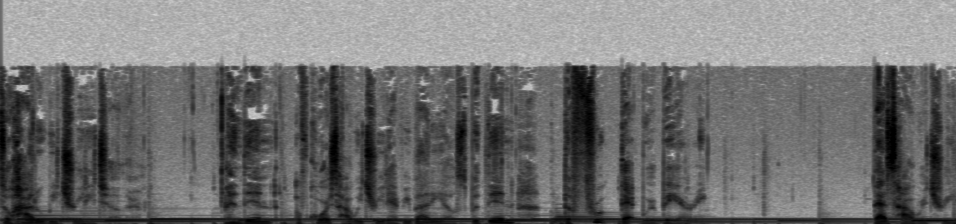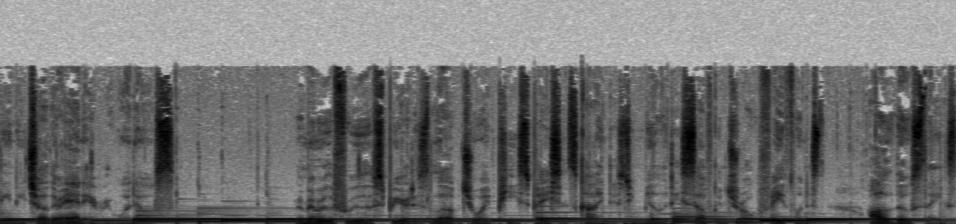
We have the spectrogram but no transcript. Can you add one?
So, how do we treat each other? And then, of course, how we treat everybody else, but then the fruit that we're bearing. That's how we're treating each other and everyone else. Remember, the fruit of the Spirit is love, joy, peace, patience, kindness, humility, self control, faithfulness, all of those things.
